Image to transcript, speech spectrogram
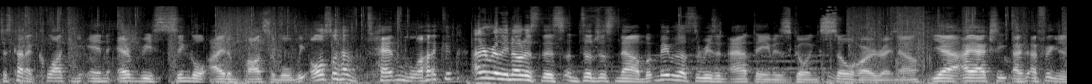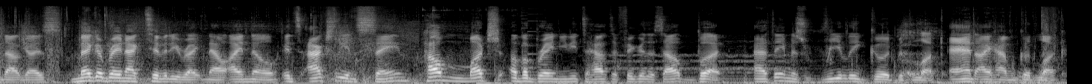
Just kind of clocking in every single item possible. We also have 10 luck. I didn't really notice this until just now, but maybe that's the reason Athame is going so hard right now. Yeah, I actually, I, I figured it out, guys. Mega brain activity right now. I know. It's actually insane how much of a brain you need to have to figure this out, but Athame is really good with luck, and I have good luck.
